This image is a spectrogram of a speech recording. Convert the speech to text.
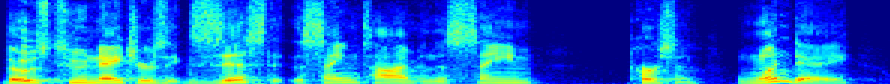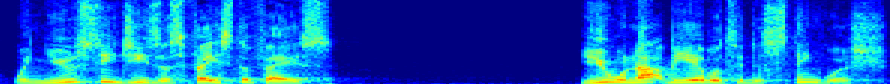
Those two natures exist at the same time in the same person. One day, when you see Jesus face to face, you will not be able to distinguish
